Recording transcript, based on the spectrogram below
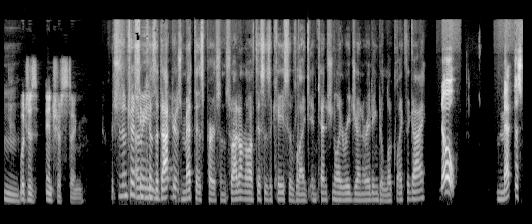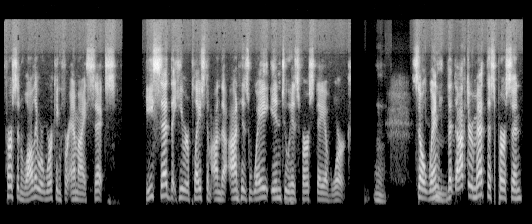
Mm. Which is interesting. Which is interesting because mean- the doctors met this person, so I don't know if this is a case of like intentionally regenerating to look like the guy. No. Met this person while they were working for MI6. He said that he replaced him on the on his way into his first day of work. Mm. So when Mm. the doctor met this person,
